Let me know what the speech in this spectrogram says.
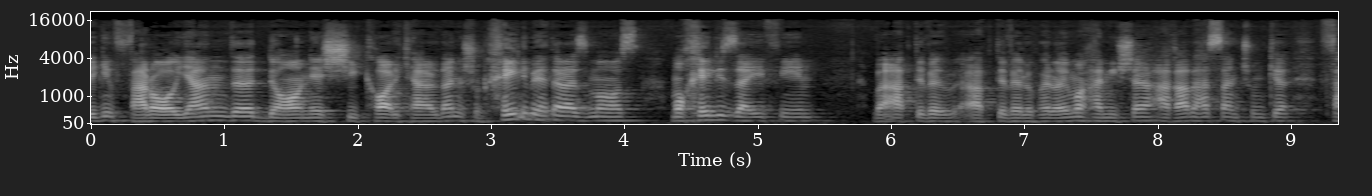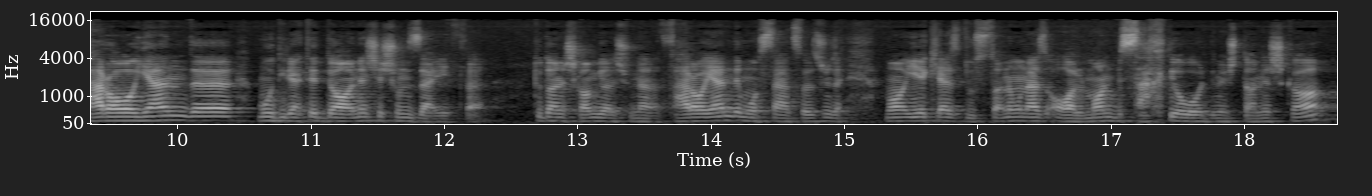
بگیم فرایند دانشی کار کردنشون خیلی بهتر از ماست. ما خیلی ضعیفیم و اپ دیولپرهای ما همیشه عقب هستن چون که فرایند مدیریت دانششون ضعیفه. تو دانشگاه هم یادشون نه فرایند مستندسازیشون ما یکی از دوستانمون از آلمان به سختی آوردیمش دانشگاه.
